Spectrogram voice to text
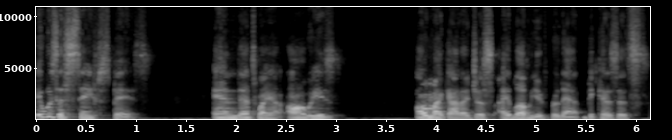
It was a safe space. And that's why I always, oh my God, I just, I love you for that because it's,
